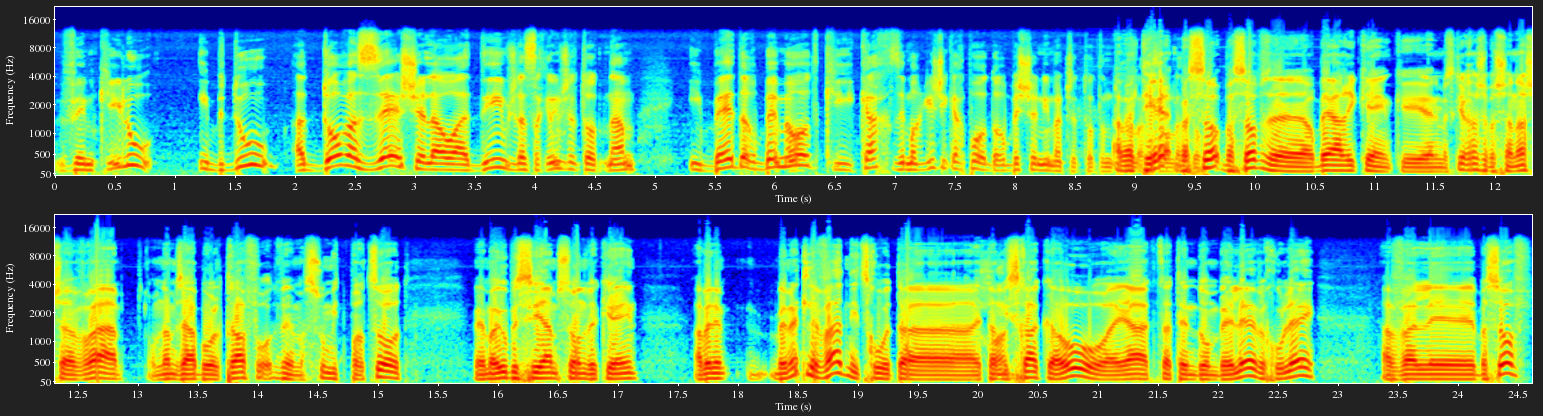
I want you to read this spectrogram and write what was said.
והם כאילו איבדו, הדור הזה של האוהדים, של השחקנים של טוטנאם, איבד הרבה מאוד, כי ייקח, זה מרגיש שייקח פה עוד הרבה שנים עד שטוטנאם תוכל אבל לחזור תראה, לטופ. בסוף, בסוף זה הרבה הארי קיין, כי אני מזכיר לך שבשנה שעברה, אמנם זה היה באולטראפורד, והם עשו מתפרצות, והם היו בשיאם סון וקיין, אבל הם באמת לבד ניצחו את, ה, את נכון. המשחק ההוא, היה קצת אנדומבלה וכולי, אבל uh, בסוף,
